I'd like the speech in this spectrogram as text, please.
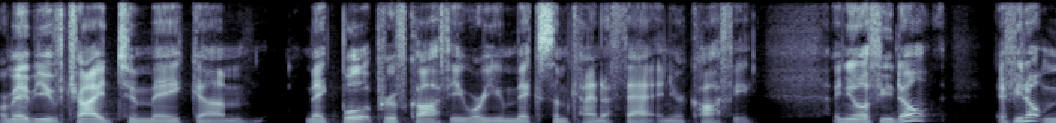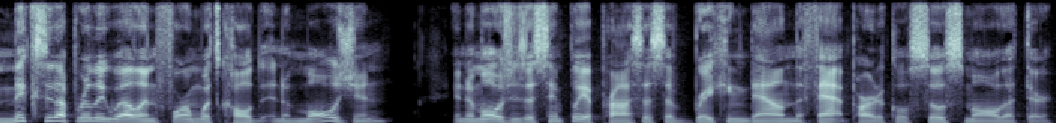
or maybe you've tried to make um, make bulletproof coffee where you mix some kind of fat in your coffee. And you know, if you don't if you don't mix it up really well and form what's called an emulsion, an emulsion is simply a process of breaking down the fat particles so small that they're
